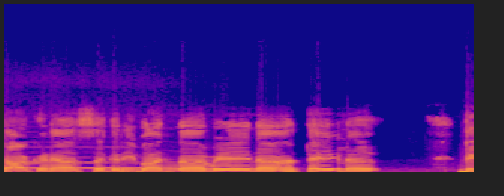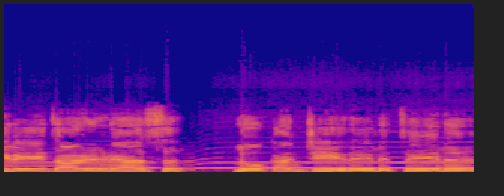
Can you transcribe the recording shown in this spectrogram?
टाकण्यास गरिबांना मिळेना तेल. दिवे जाळण्यास लोकांची रेल चेल.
